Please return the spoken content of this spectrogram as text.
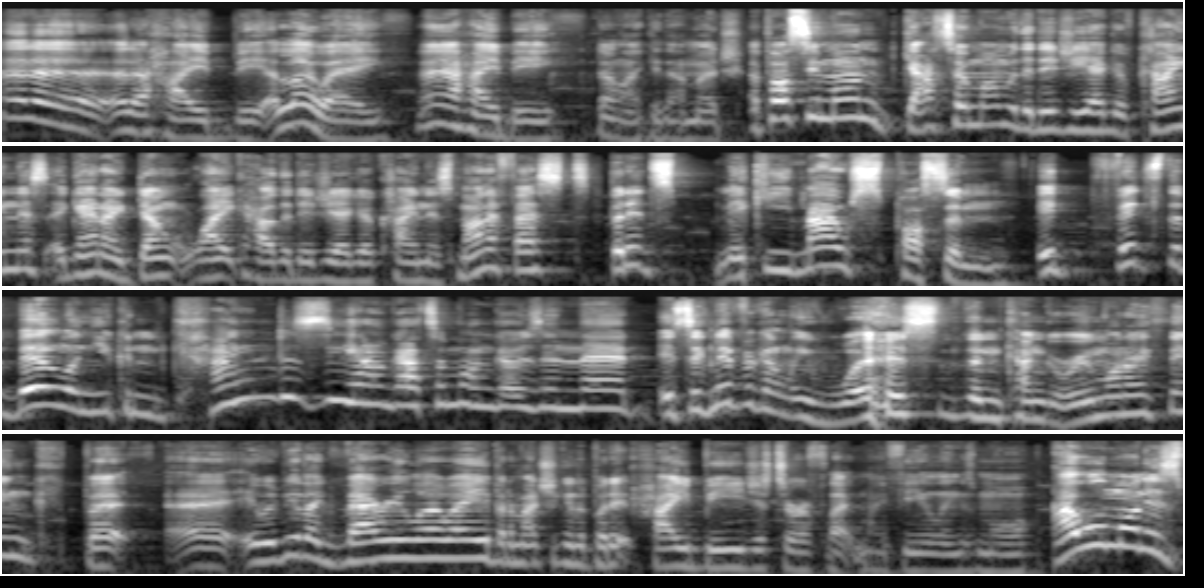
at, a, at a high B, a low A, a high B. Don't like it that much. Apossumon, Gatomon with a Digi-Egg of Kindness. Again, I don't like how the Digi-Egg of Kindness manifests, but it's Mickey Mouse Possum. It fits the bill, and you can kind of see how Gatomon goes in there. It's significantly worse than Kangaroomon, I think, but uh, it would be like very low A, but I'm actually going to put it high B just to reflect my feelings more. Owlmon is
